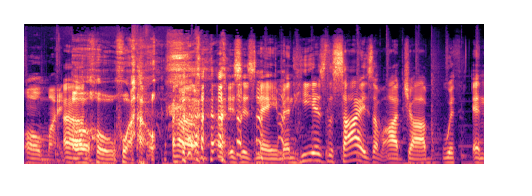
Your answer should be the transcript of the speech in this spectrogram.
Oh my god. Oh, wow. um, is his name, and he is the size of Oddjob with an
